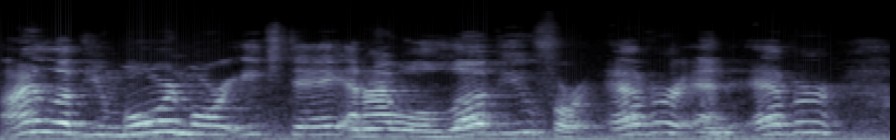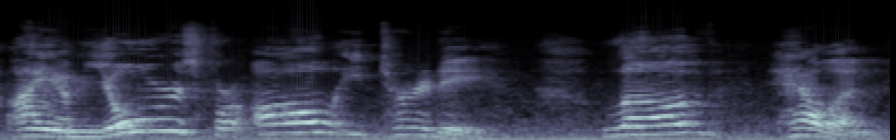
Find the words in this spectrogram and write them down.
I love you more and more each day, and I will love you forever and ever. I am yours for all eternity. Love, Helen.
